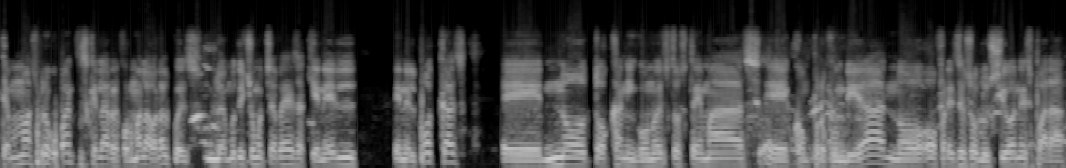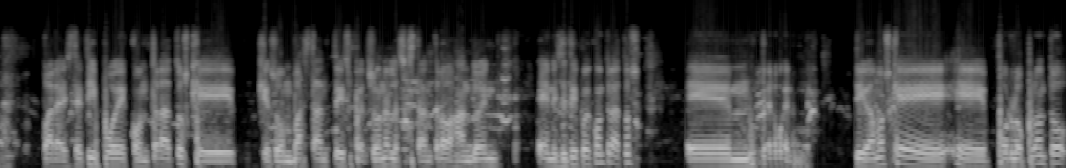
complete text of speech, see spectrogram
tema más preocupante es que la reforma laboral, pues lo hemos dicho muchas veces aquí en el, en el podcast, eh, no toca ninguno de estos temas con profundidad, no ofrece soluciones para, para este tipo de contratos que, son bastantes personas las que están trabajando en, en ese tipo de contratos. Pero bueno, digamos que por lo pronto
